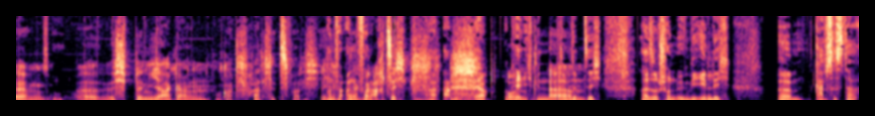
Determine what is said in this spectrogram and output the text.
Ähm, so? äh, ich bin Jahrgang, oh Gott, verrate ich jetzt, warte ich, Anfang, Anfang 80. Ah, ah, ja, okay, Und, ich bin ähm, 70, also schon irgendwie ähnlich. Ähm, Gab es es da?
